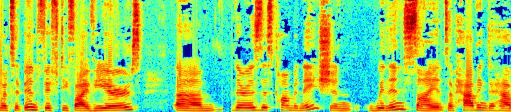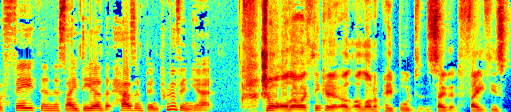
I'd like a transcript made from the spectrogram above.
what's it been, 55 years, um, there is this combination within science of having to have faith in this idea that hasn't been proven yet. Sure, although I think a, a lot of people would say that faith is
